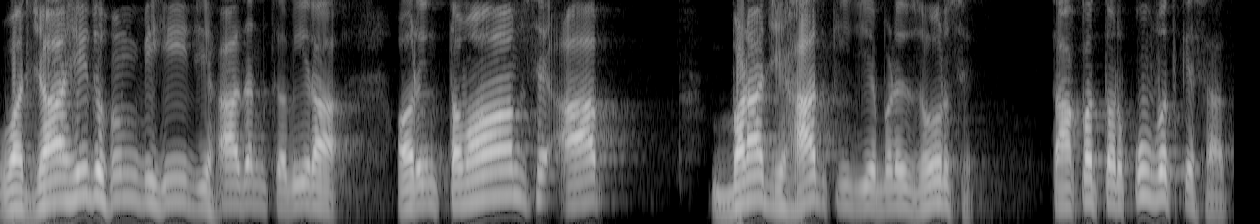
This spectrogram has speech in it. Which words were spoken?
وہ جاہد ہم بھی جہادن کبیرہ اور ان تمام سے آپ بڑا جہاد کیجیے بڑے زور سے، طاقت اور قوت کے ساتھ۔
